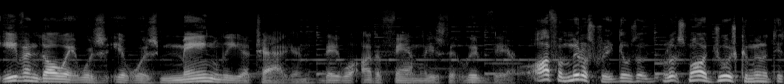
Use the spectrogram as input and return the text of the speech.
even though it was it was mainly Italian, there were other families that lived there. Off of Middle Street, there was a small Jewish community,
